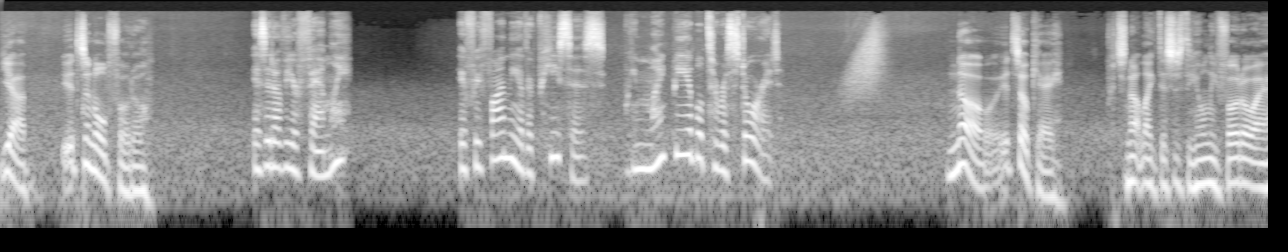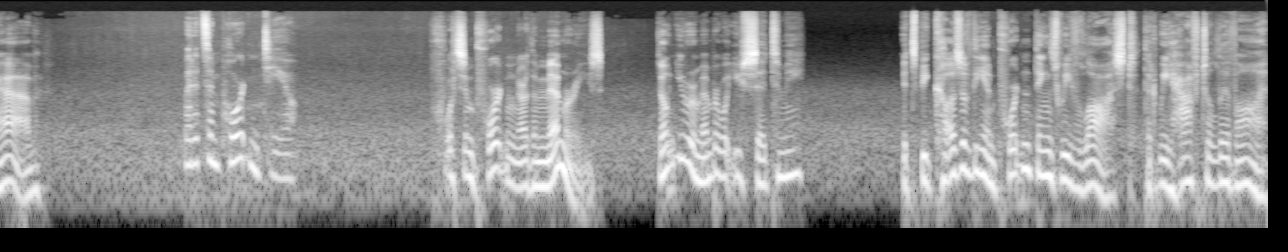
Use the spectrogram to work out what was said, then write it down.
yeah, it's an old photo. Is it of your family? If we find the other pieces, we might be able to restore it. No, it's okay. It's not like this is the only photo I have. But it's important to you. What's important are the memories. Don't you remember what you said to me? It's because of the important things we've lost that we have to live on.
